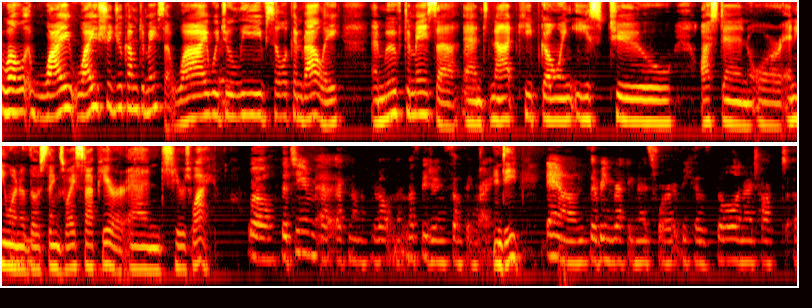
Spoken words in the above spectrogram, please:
well, why why should you come to Mesa? Why would you leave Silicon Valley? And move to Mesa and not keep going east to Austin or any one Mm-hmm. of those things. Why stop here? And here's why. Well, the team at Economic Development must be doing something right. Indeed. and they're being recognized for it because Bill and I talked uh,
